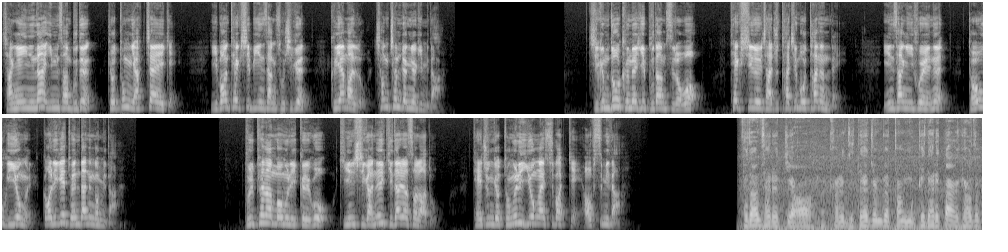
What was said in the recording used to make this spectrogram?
장애인이나 임산부 등 교통 약자에게 이번 택시비 인상 소식은 그야말로 청천벽력입니다. 지금도 금액이 부담스러워 택시를 자주 타지 못하는데 인상 이후에는 더욱 이용을 꺼리게 된다는 겁니다. 불편한 몸을 이끌고 긴 시간을 기다려서라도 대중교통을 이용할 수밖에 없습니다. 부담스럽죠. 그런지 대중교통 기다렸다가 계속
